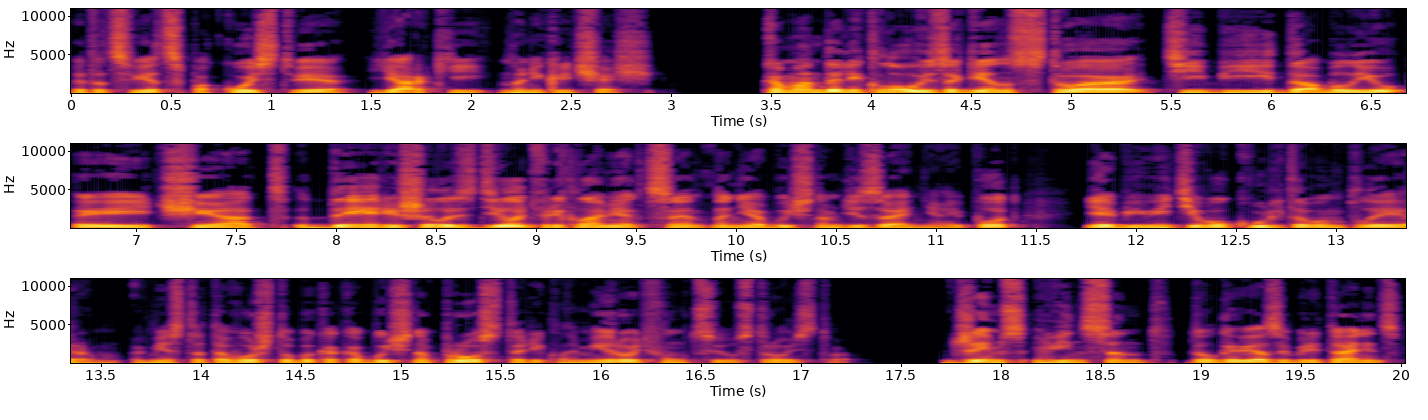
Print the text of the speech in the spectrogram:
Это цвет спокойствия, яркий, но не кричащий. Команда Ликлоу из агентства TBWA Chat Day решила сделать в рекламе акцент на необычном дизайне iPod и объявить его культовым плеером, вместо того, чтобы, как обычно, просто рекламировать функции устройства. Джеймс Винсент, долговязый британец,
